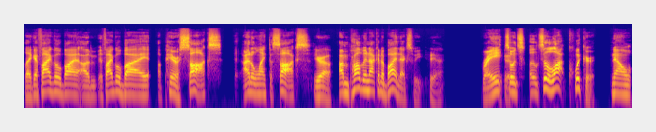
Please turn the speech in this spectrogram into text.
Like if I go buy um if I go buy a pair of socks, I don't like the socks, out. I'm probably not going to buy next week. Yeah. Right? Yeah. So it's it's a lot quicker. Now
